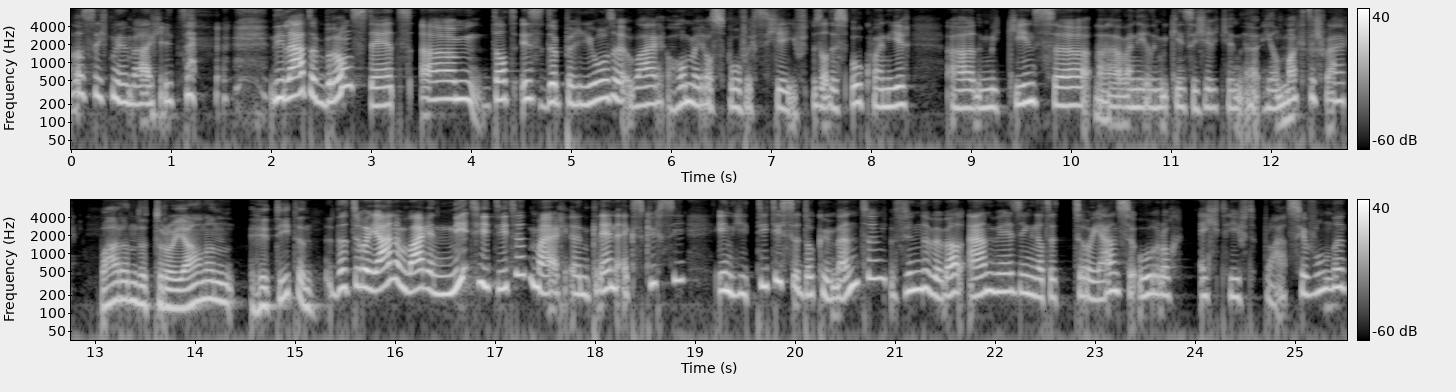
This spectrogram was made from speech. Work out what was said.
dat zegt mij vaag iets. Die late bronstijd, ehm, dat is de periode waar Homeros over schreef. Dus dat is ook wanneer, eh, de, Mykeense, eh, wanneer de Mykeense Grieken eh, heel machtig waren. Waren de Trojanen Hethieten? De Trojanen waren niet Hittieten, maar een kleine excursie. In Hittitische documenten vinden we wel aanwijzingen dat de Trojaanse oorlog echt heeft plaatsgevonden.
